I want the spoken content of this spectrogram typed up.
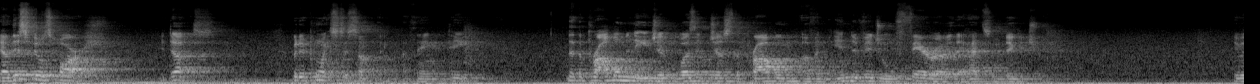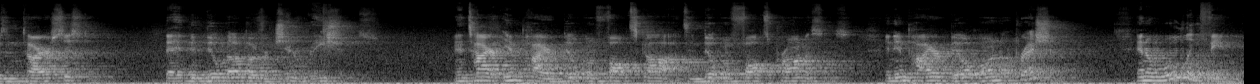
Now, this feels harsh. It does. But it points to something, I think, deep that the problem in Egypt wasn't just the problem of an individual Pharaoh that had some bigotry. It was an entire system that had been built up over generations. An entire empire built on false gods and built on false promises. An empire built on oppression. And a ruling family,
